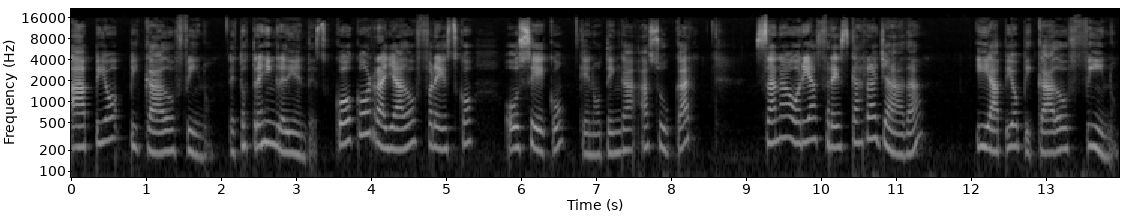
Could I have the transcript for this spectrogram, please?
apio picado fino. Estos tres ingredientes, coco rallado fresco o seco que no tenga azúcar, zanahoria fresca rallada y apio picado fino.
